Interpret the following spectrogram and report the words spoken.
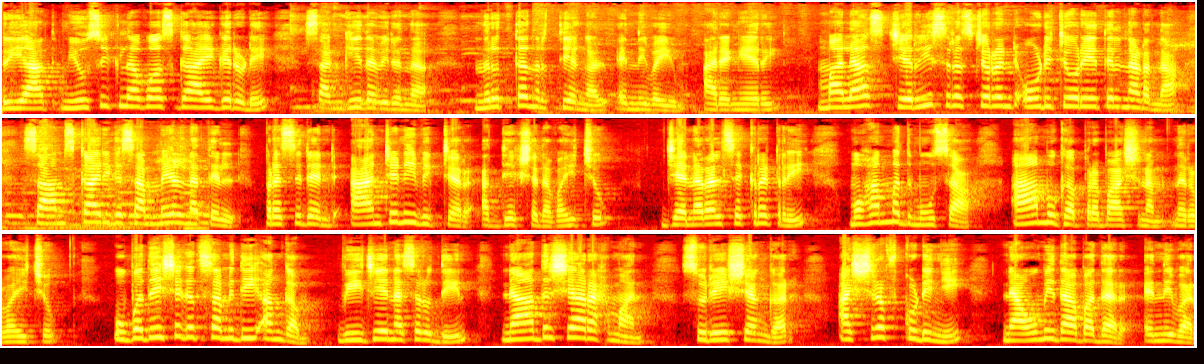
റിയാദ് മ്യൂസിക് ലവേഴ്സ് ഗായകരുടെ സംഗീത വിരുന്ന് നൃത്ത നൃത്യങ്ങൾ എന്നിവയും അരങ്ങേറി. മലാസ് ചെറീസ് റെസ്റ്റോറന്റ് ഓഡിറ്റോറിയത്തിൽ നടന്ന സാംസ്കാരിക സമ്മേളനത്തിൽ പ്രസിഡന്റ് ആന്റണി വിക്ടർ അധ്യക്ഷത വഹിച്ചു. ജനറൽ സെക്രട്ടറി മുഹമ്മദ് മൂസ ആമുഖ പ്രഭാഷണം നിർവഹിച്ചു. ഉപദേശക സമിതി അംഗം വി ജെ നസറുദ്ദീൻ നാദിർഷ റഹ്മാൻ സുരേഷ് ശങ്കർ അഷ്റഫ് കുടിഞ്ഞി നൌമിത ബദർ എന്നിവർ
